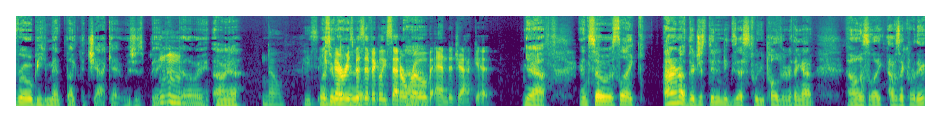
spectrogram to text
robe he meant like the jacket was just big Mm-mm. and billowy. Oh yeah, No, he's, Was he very specifically said a Oh. robe and a jacket. yeah. And so it was like I don't know. They just didn't exist when he pulled everything out. I was like, I was like, were they?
